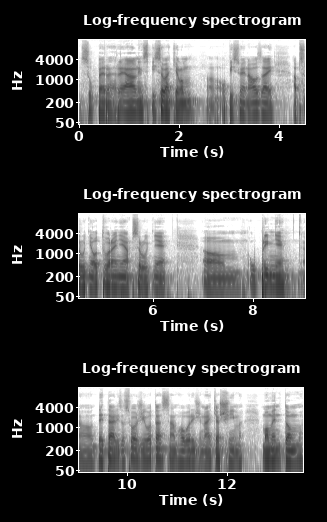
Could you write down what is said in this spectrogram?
super reálnym spisovateľom, opisuje naozaj absolútne otvorene, absolútne um, úprimne uh, detaily zo svojho života. Sám hovorí, že najťažším momentom uh,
